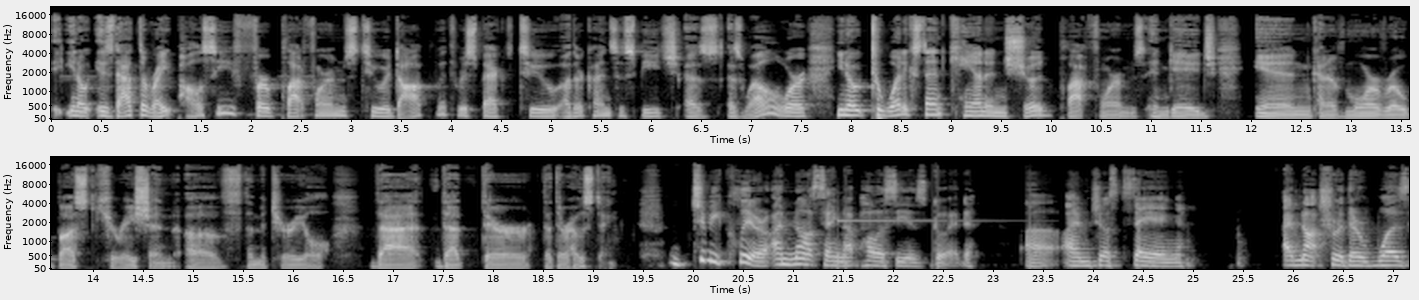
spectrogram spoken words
you know, is that the right policy for platforms to adopt with respect to other kinds of speech as as well? Or, you know, to what extent can and should platforms engage in kind of more robust curation of the material that that they're that they're hosting? To be clear, I'm not saying that policy is good. Uh, I'm just saying I'm not sure there was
